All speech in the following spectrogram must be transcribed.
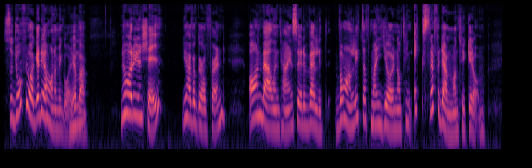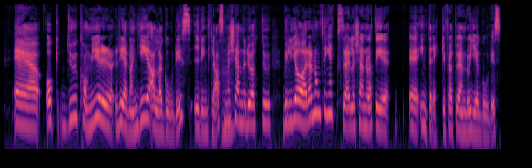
så då frågade jag honom igår, jag bara, nu har du ju en tjej, you have a girlfriend. On Valentine så är det väldigt vanligt att man gör någonting extra för den man tycker om. Eh, och du kommer ju redan ge alla godis i din klass, men känner du att du vill göra någonting extra eller känner du att det eh, inte räcker för att du ändå ger godis?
